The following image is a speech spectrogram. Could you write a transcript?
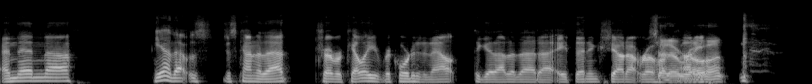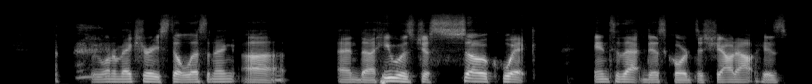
And then, uh, yeah, that was just kind of that. Trevor Kelly recorded it out to get out of that uh, eighth inning. Shout out Rohan. Shout out. Rohan. We want to make sure he's still listening. Uh, and uh, he was just so quick into that Discord to shout out his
